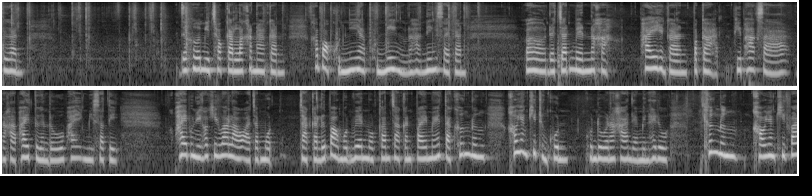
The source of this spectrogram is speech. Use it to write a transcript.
เพื่อนๆ เดอะเฮอร์มิช็อกกันลัคนากันเขาบอกคุณเงียบคุณนิ่งนะคะ นิ่งใส่กันเออ The Judgment นะคะไพ่แห่งการประกาศพิพากษานะคะไพ่ตื่นรู้ไพ่แห่งมีสติไพ่พวกนี้เขาคิดว่าเราอาจจะหมดจากกันหรือเปล่าหมดเวรหมดกรรมจากกันไปไหมแต่ครึ่งหนึ่งเขายังคิดถึงคุณคุณดูนะคะ เดี๋ยวมินให้ดู ครึ่งหนึ่งเขายังคิดว่า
